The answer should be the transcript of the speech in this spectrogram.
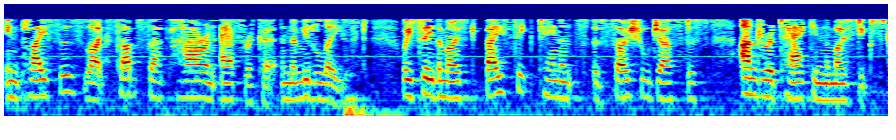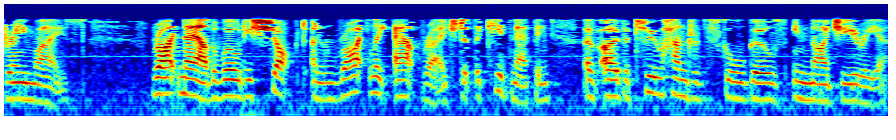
in places like sub Saharan Africa and the Middle East, we see the most basic tenets of social justice under attack in the most extreme ways. Right now, the world is shocked and rightly outraged at the kidnapping of over 200 schoolgirls in Nigeria.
